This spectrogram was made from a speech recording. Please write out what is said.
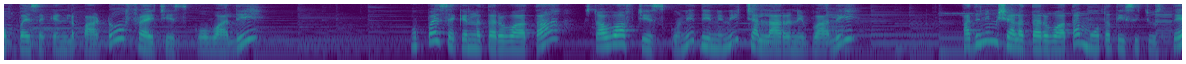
ముప్పై సెకండ్ల పాటు ఫ్రై చేసుకోవాలి. ముప్పై సెకండ్ల తర్వాత స్టవ్ ఆఫ్ చేసుకొని దీనిని చల్లారనివ్వాలి. పది నిమిషాల తర్వాత మూత తీసి చూస్తే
